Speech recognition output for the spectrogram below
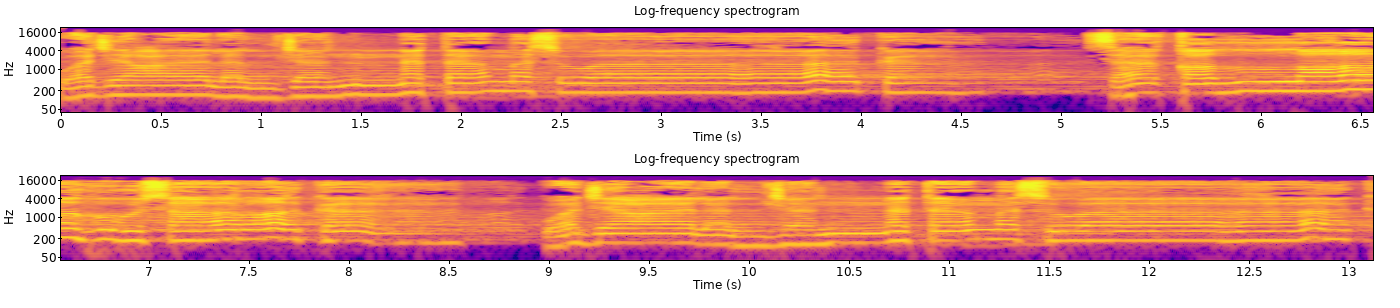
وجعل الجنة مسواك. سقى الله سرك وجعل الجنة مسواك.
